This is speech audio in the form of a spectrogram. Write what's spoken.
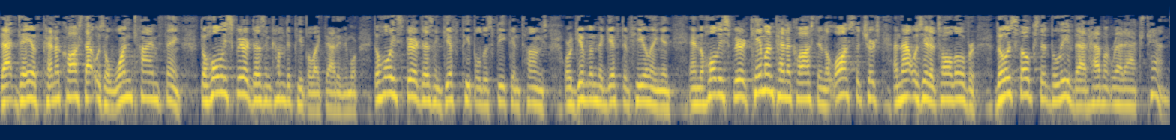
that day of Pentecost, that was a one-time thing. The Holy Spirit doesn't come to people like that anymore. The Holy Spirit doesn't gift people to speak in tongues or give them the gift of healing. And, and the Holy Spirit came on Pentecost and it launched the church and that was it. It's all over. Those folks that believe that haven't read Acts 10.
